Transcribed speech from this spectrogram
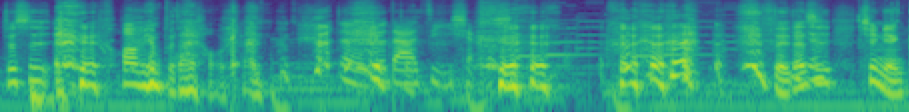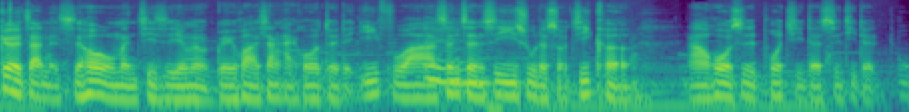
就是 画面不太好看。对，就大家自己想象。对，但是去年个展的时候，我们其实有没有规划像海火腿的衣服啊、嗯生成式艺术的手机壳，然后或是波奇的实体的物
